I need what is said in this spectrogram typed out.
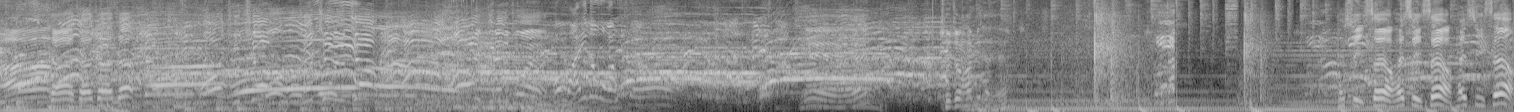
아, 자, 자, 자, 자. 조정합니다. 할수 있어요, 할 수 있어요, 할 수 있어요.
